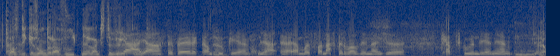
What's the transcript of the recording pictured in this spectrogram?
Het was dikke onder haar voet, nee, langs de Ja, voorkant. ja, hè. langs de vuile kant Ja. ook, ja. Ja, ja, ja, maar van achter was in en je het gaat schoon hè. Ja. Ja.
